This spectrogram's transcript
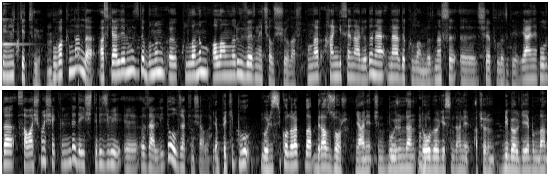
yenilik getiriyor. Bu bakımdan da askerlerimiz de bunun e, kullanım alanları üzerine çalışıyorlar. Bunlar hangi senaryoda ne, nerede kullanılır, nasıl e, şey yapılır diye. Yani burada savaşma şeklinde değiştirici bir e, özelliği de olacak inşallah. Ya peki bu lojistik olarak da biraz zor. Yani şimdi bu üründen doğu bölgesinde hani atıyorum bir bölgeye bundan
